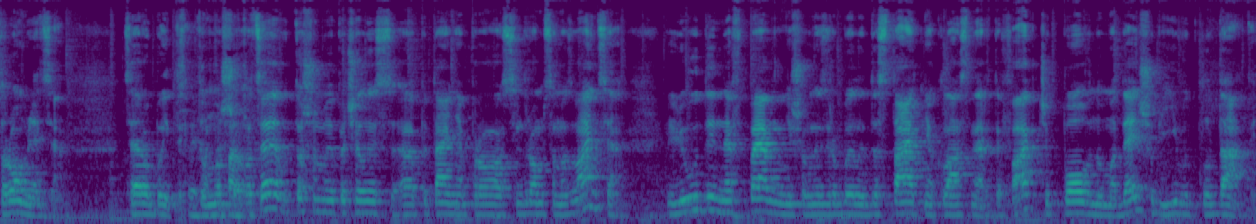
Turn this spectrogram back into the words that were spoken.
соромляться це робити. Своїх Тому що оце то, що ми почали з е, питання про синдром самозванця. Люди не впевнені, що вони зробили достатньо класний артефакт чи повну модель, щоб її викладати.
